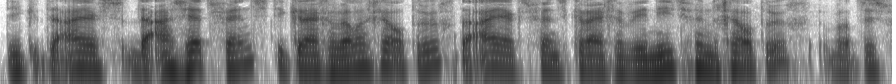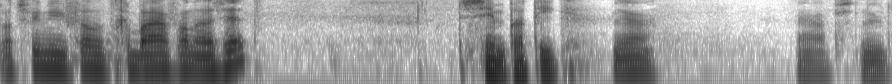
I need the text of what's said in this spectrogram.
Die, de Ajax- de AZ-fans die krijgen wel hun geld terug. De Ajax-fans krijgen weer niet hun geld terug. Wat, is, wat vinden jullie van het gebaar van AZ? Sympathiek. Ja. ja, absoluut.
